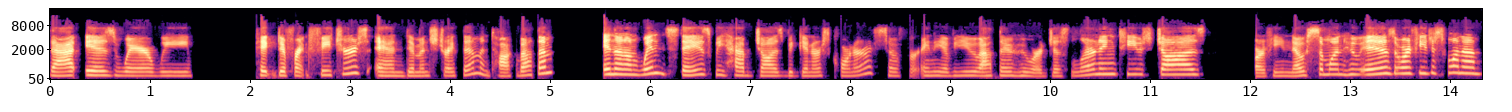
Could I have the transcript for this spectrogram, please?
that is where we pick different features and demonstrate them and talk about them. And then on Wednesdays, we have JAWS Beginner's Corner. So for any of you out there who are just learning to use JAWS, or if you know someone who is, or if you just want to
